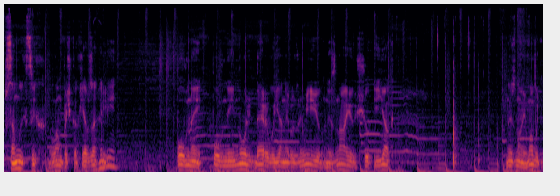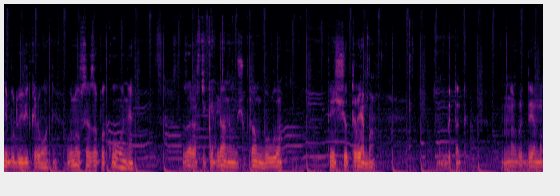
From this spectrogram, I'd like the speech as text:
В самих цих лампочках я взагалі повний, повний ноль дерево я не розумію, не знаю, що і як. Не знаю, мабуть, не буду і відкривати. Воно все запаковане. Зараз тільки глянемо, щоб там було те, що треба. Якби так наведемо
